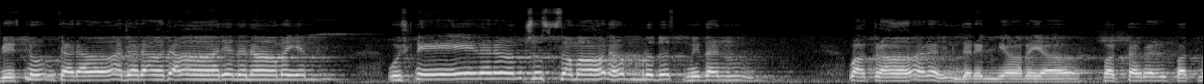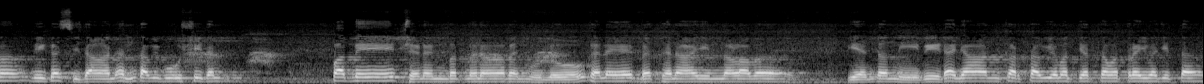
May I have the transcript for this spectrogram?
വിഷ്ണു ചരാചരാചാര്യനാമയൻ. ഉഷ്ണേതനാം സുസമാനം മൃദുസ്മിതൻ. വക്രാരവിന്ദരമ്യാഭയ ഭക്തകൾ പത്മ വികസിതാനന്ദ വിഭൂഷിതൻ പത്മേക്ഷണൻ പത്മനാഭൻ ഉലോകലെ ബദ്ധനായി നിന്നളവ്. എന്തെന്നീവിട ഞാൻ കർത്തവ്യമത്യത്വമത്രൈവ ചിത്ത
